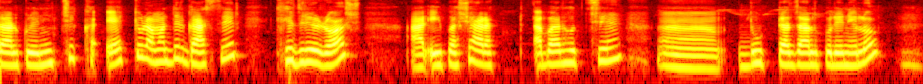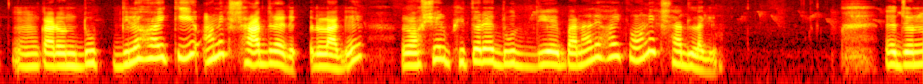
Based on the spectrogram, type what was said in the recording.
জাল করে নিচ্ছে একেবারে আমাদের গাছের খেজুরের রস। আর এই পাশে আর আবার হচ্ছে দুধটা জাল করে নিল। কারণ দুধ দিলে হয় কি, অনেক স্বাদ লাগে। রসের ভিতরে দুধ দিয়ে বানালে হয় কি, অনেক স্বাদ লাগে। এর জন্য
